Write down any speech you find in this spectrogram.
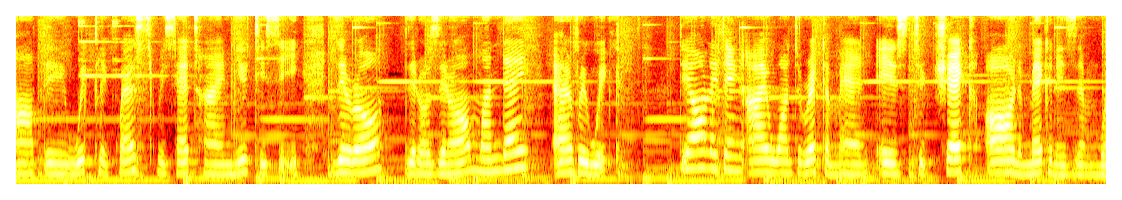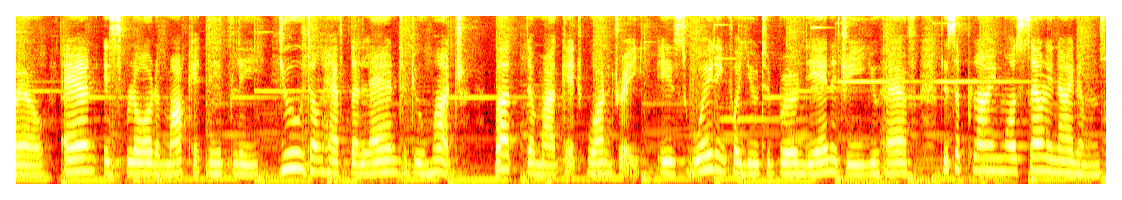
of the weekly quest reset time UTC 000 Monday every week. The only thing I want to recommend is to check all the mechanism well and explore the market deeply. You don't have the land to do much, but the market wondering is waiting for you to burn the energy you have to supply more selling items,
